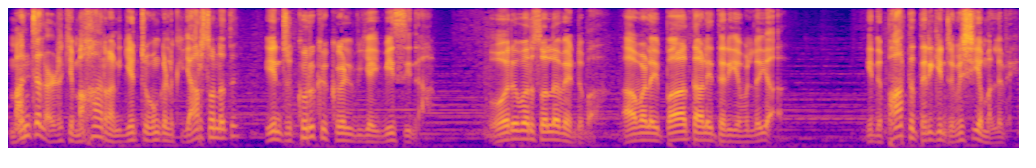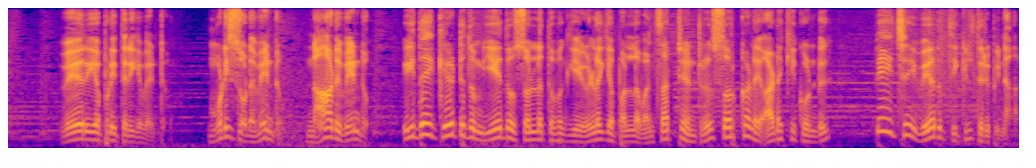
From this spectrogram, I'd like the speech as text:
மஞ்சள் அழகி மகாராணி என்று உங்களுக்கு யார் சொன்னது? என்று குறுக்கு கேள்வியை வீசினார். ஒருவர் சொல்ல வேண்டுமா? அவளை பார்த்தாலே தெரியவில்லையா? இது பார்த்து தெரிகின்ற விஷயம் அல்லவே. வேறு எப்படி தெரிய வேண்டும்? முடிசூட வேண்டும். நாடு வேண்டும். இதை கேட்டதும் ஏதோ சொல்ல துவங்கிய இளைய பல்லவன் சற்றென்று சொற்களை அடக்கிக் கொண்டு பேச்சை வேறு திக்கில் திருப்பினான்.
